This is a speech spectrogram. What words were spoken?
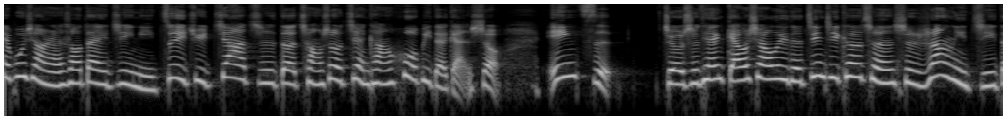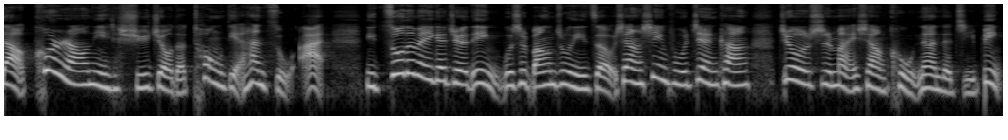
也不想燃烧殆尽你最具价值的长寿、健康、货币的感受。因此，九十天高效率的晋级课程是让你击倒困扰你许久的痛点和阻碍。你做的每一个决定，不是帮助你走向幸福健康，就是迈向苦难的疾病。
